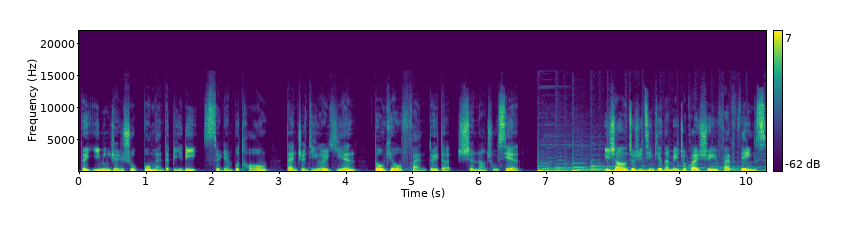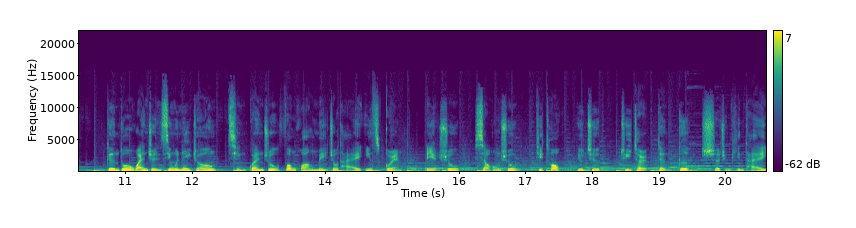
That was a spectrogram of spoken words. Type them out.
对移民人数不满的比例虽然不同，但整体而言都有反对的声浪出现。以上就是今天的每周快讯 Five Things。更多完整新闻内容，请关注凤凰美洲台 Instagram、脸书、小红书、TikTok、YouTube、Twitter 等各社群平台。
